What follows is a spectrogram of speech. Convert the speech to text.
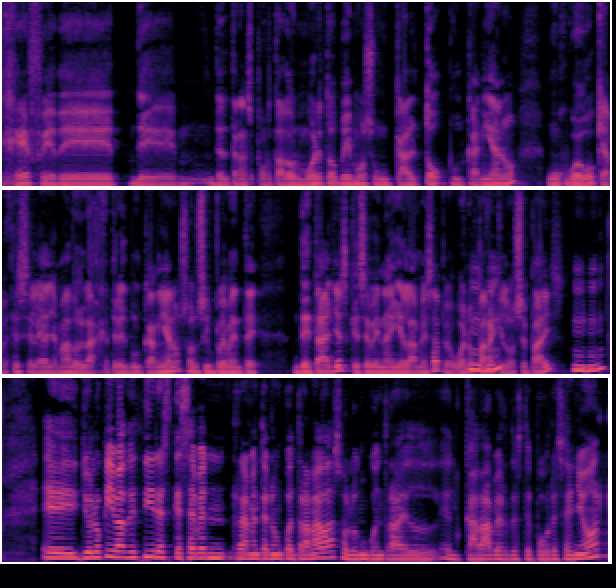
jefe de, de- del transportador muerto vemos un calto vulcaniano, un juego que a veces se le ha llamado el ajedrez vulcaniano. Son simplemente detalles que se ven ahí en la mesa, pero bueno, para que lo sepáis. Eh, yo lo que iba a decir es que Seven realmente no encuentra nada, solo encuentra el, el cadáver de este pobre señor.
